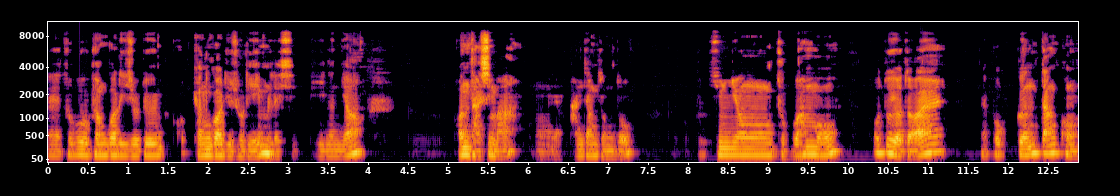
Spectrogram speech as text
네, 두부 견과류 조림, 견과류 조림 레시피는요, 건 다시마, 어, 약 반장 정도, 부침용 두부 한 모, 호두 8알, 네, 볶은 땅콩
